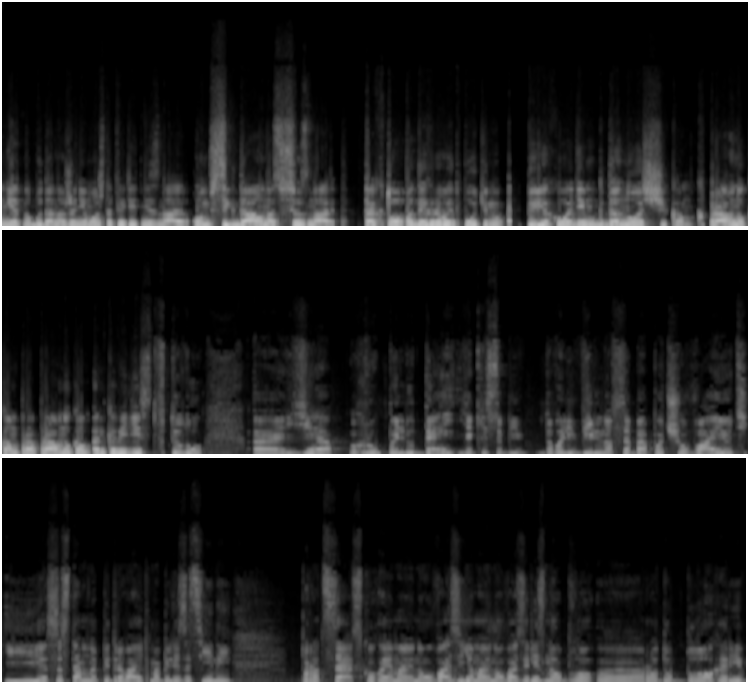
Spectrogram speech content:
Нет, но Буданов же не может ответить «не знаю». Он всегда у нас все знает. Так кто подыгрывает Путину? Переходим к доносчикам, к правнукам, праправнукам НКВДистов. в тилу е, є групи людей, які собі доволі вільно себе почувають і системно підривають мобілізаційний процес. Кого я маю на увазі? Я маю на увазі різного бло, е, роду блогерів,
